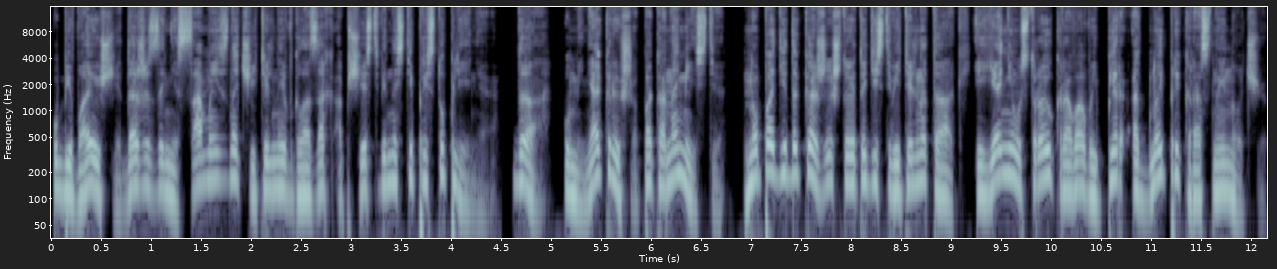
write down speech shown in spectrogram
убивающие даже за не самые значительные в глазах общественности преступления. Да, у меня крыша пока на месте, но поди докажи, что это действительно так, и я не устрою кровавый пир одной прекрасной ночью.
